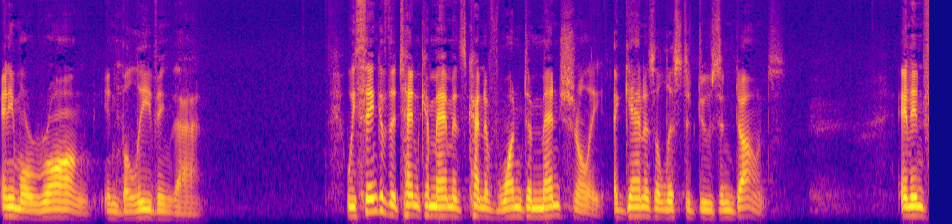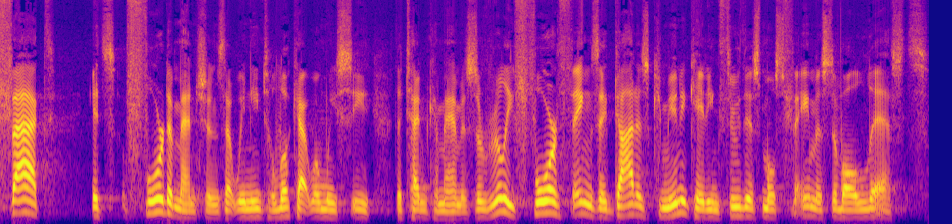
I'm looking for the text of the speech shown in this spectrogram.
any more wrong in believing that. We think of the Ten Commandments kind of one dimensionally, again, as a list of do's and don'ts. And in fact, it's four dimensions that we need to look at when we see the Ten Commandments. There are really four things that God is communicating through this most famous of all lists.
